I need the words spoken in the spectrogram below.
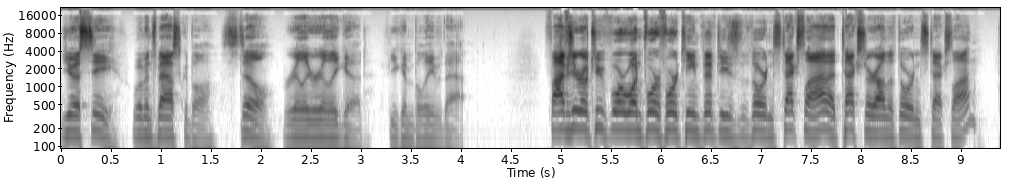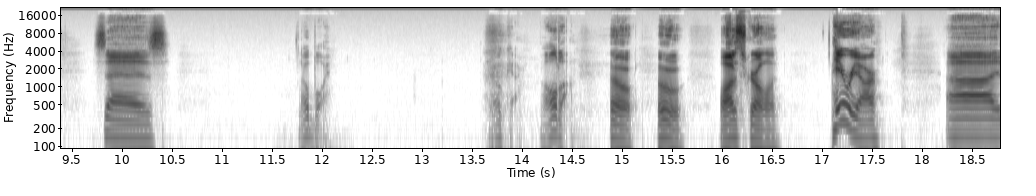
USC women's basketball still really, really good. If you can believe that. 502-414-1450 is the Thornton's text line. A texter on the Thornton's text line says, "Oh boy, Okay, hold on. Oh, oh, a lot of scrolling. Here we are. Uh,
